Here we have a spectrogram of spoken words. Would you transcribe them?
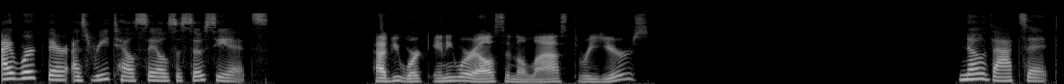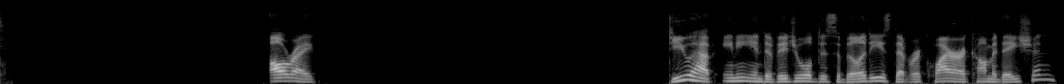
I work there as retail sales associates. Have you worked anywhere else in the last three years? No, that's it. All right. Do you have any individual disabilities that require accommodation?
